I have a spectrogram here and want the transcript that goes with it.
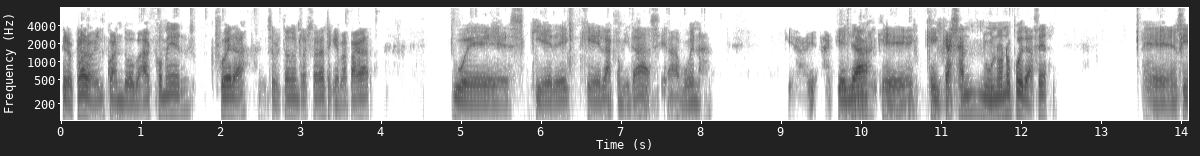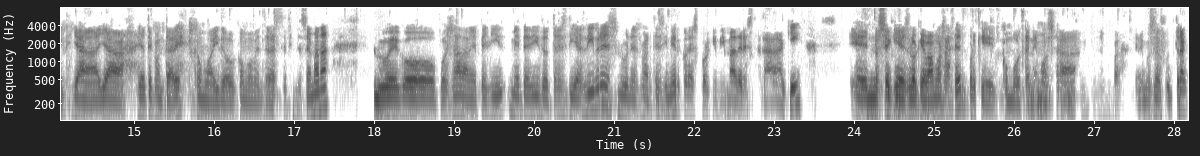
pero claro, él cuando va a comer fuera, sobre todo un restaurante que va a pagar, pues quiere que la comida sea buena. Aquella que, en casa uno no puede hacer. Eh, en fin, ya, ya, ya te contaré cómo ha ido, cómo vendrá este fin de semana. Luego, pues nada, me he, pedido tres días libres, lunes, martes y miércoles, porque mi madre estará aquí. Eh, no sé qué es lo que vamos a hacer, porque como tenemos, a, tenemos el food track,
